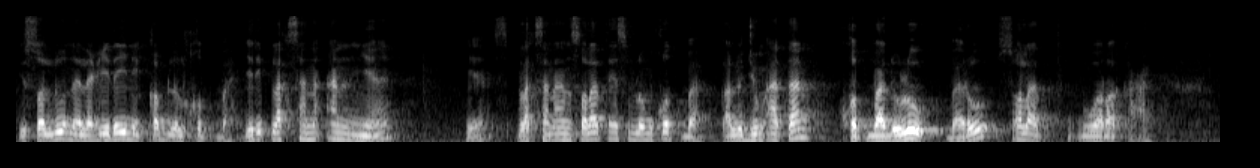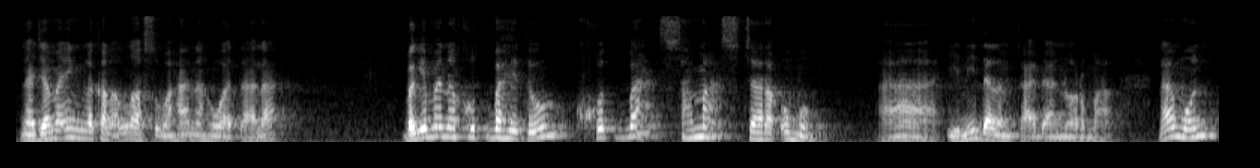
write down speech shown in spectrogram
yusalluna al-idaini qabla al-khutbah. Jadi pelaksanaannya ya, pelaksanaan salatnya sebelum khutbah. Kalau Jumatan khutbah dulu baru salat dua rakaat. Nah, jamaah yang melakukan Allah Subhanahu wa taala Bagaimana khutbah itu? Khutbah sama secara umum. Ah, ini dalam keadaan normal. Namun,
